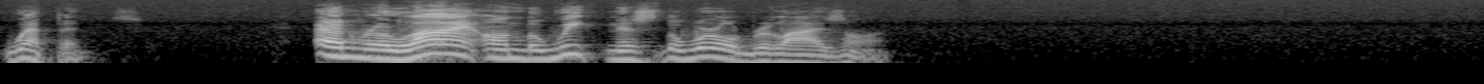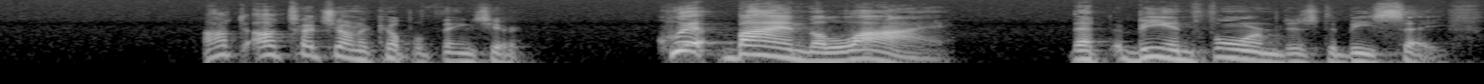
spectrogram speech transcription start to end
weapons and rely on the weakness the world relies on. I'll, I'll touch on a couple things here. Quit buying the lie that be informed is to be safe.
